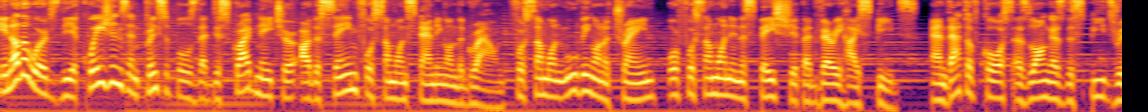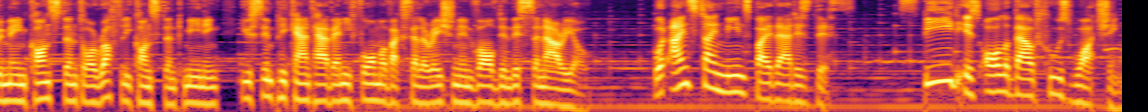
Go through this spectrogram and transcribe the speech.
In other words, the equations and principles that describe nature are the same for someone standing on the ground, for someone moving on a train, or for someone in a spaceship at very high speeds. And that, of course, as long as the speeds remain constant or roughly constant, meaning you simply can't have any form of acceleration involved in this scenario. What Einstein means by that is this. Speed is all about who's watching,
